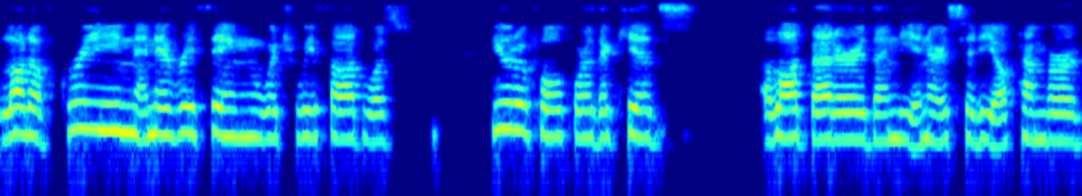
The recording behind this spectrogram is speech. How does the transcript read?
a lot of green and everything, which we thought was beautiful for the kids, a lot better than the inner city of Hamburg,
